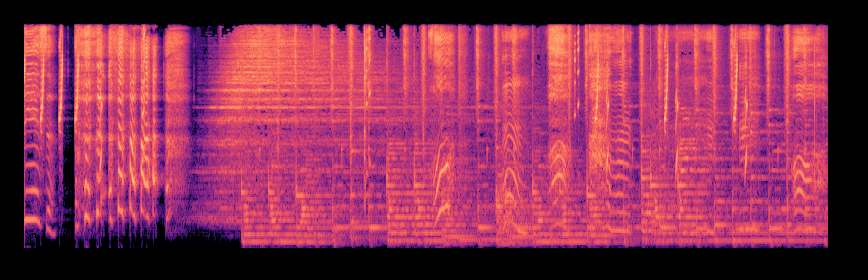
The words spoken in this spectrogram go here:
Oh, hum, hum, hum. Oh, oh.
